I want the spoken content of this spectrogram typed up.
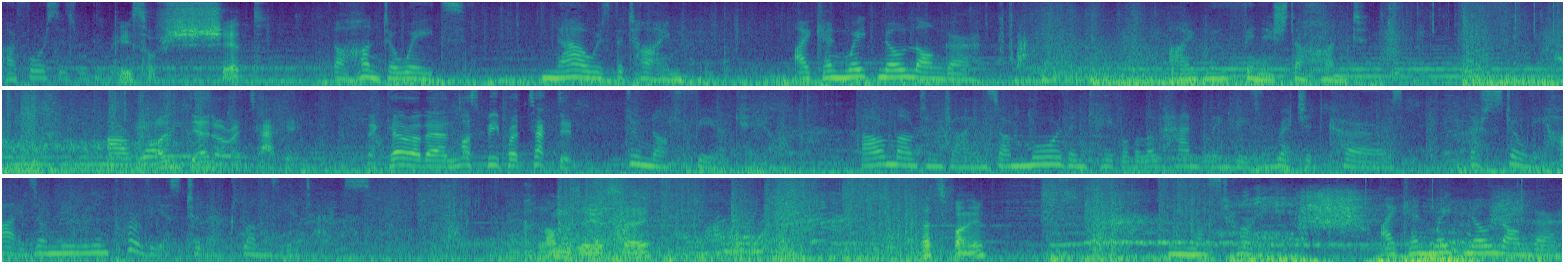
Our forces will be ready. Piece of shit. The hunt awaits. Now is the time. I can wait no longer. I will finish the hunt. Our The warriors- undead are attacking. The caravan must be protected. Do not fear, Kael. Our mountain giants are more than capable of handling these wretched curs. Their stony hides are nearly impervious to their clumsy attacks. Clumsy, you say? That's funny. We must hurry. I can wait no longer.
